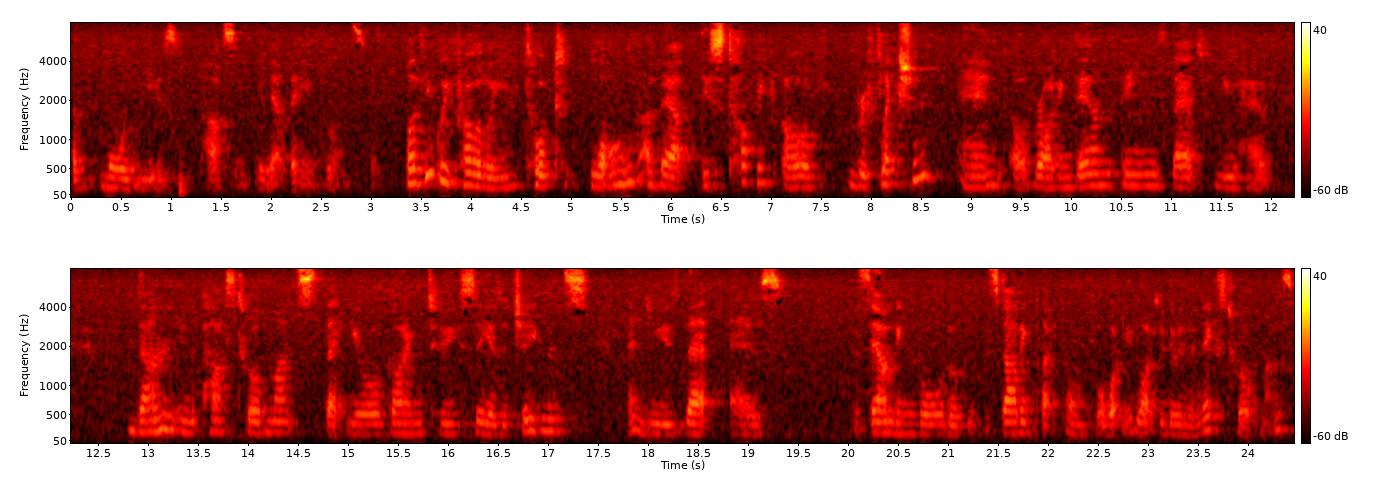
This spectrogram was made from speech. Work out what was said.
of more years passing without that influence. Well, I think we've probably talked long about this topic of reflection and of writing down the things that you have done in the past 12 months that you're going to see as achievements and use that as the sounding board or the starting platform for what you'd like to do in the next 12 months.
